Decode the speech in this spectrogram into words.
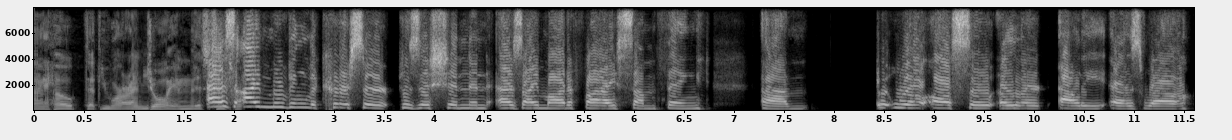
I hope that you are enjoying this As I'm moving the cursor position and as I modify something, um, it will also alert Ali as well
